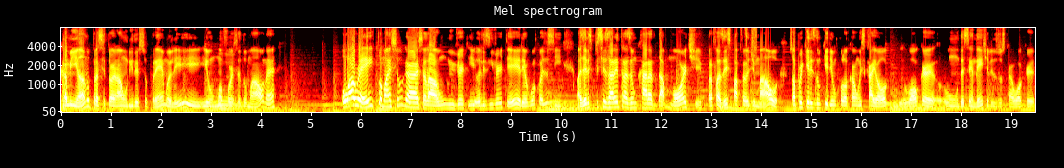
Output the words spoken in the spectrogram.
caminhando para se tornar um líder supremo ali e uma uhum. força do mal, né? Ou a Ray tomar esse lugar, sei lá, um eles inverterem, alguma coisa assim. Mas eles precisarem trazer um cara da morte para fazer esse papel de mal, só porque eles não queriam colocar um Skywalker, um descendente dos Skywalker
